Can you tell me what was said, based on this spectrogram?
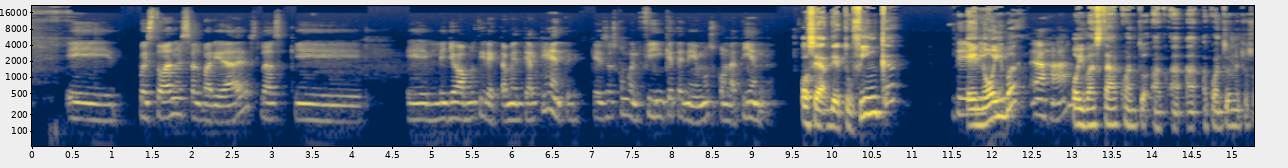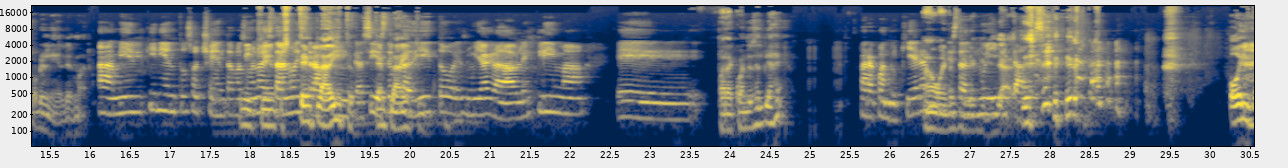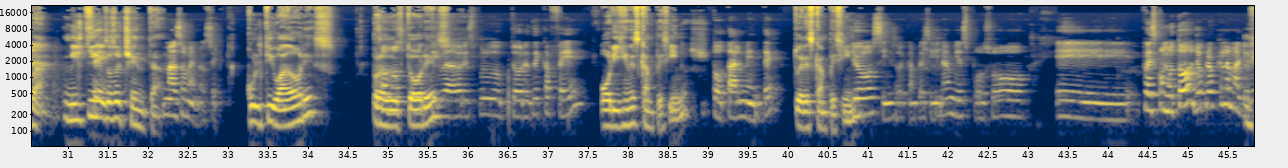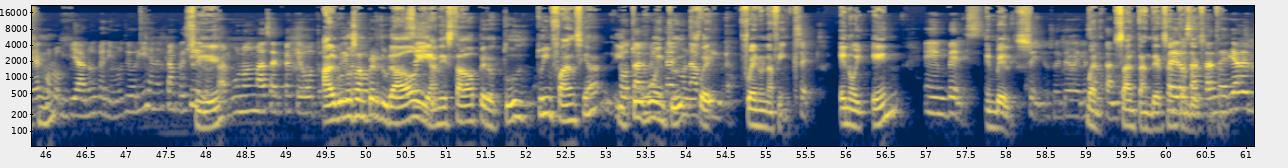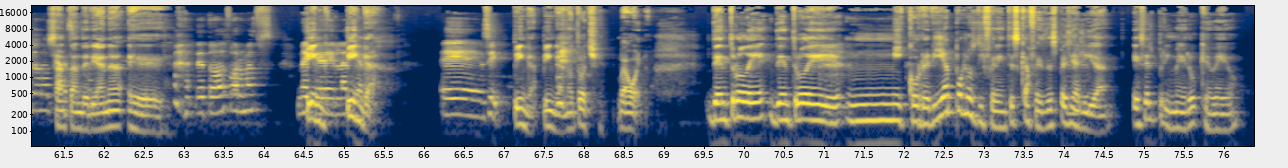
pues todas nuestras variedades, las que le llevamos directamente al cliente, que eso es como el fin que tenemos con la tienda. O sea, de tu finca en Oiva, Ajá. Oiva está a, cuánto, a, a, cuántos metros sobre el nivel del mar? A 1580 más o menos está nuestra templadito, finca. Sí, es templadito, es muy agradable el clima. Eh, ¿Para cuándo es el viaje? Para cuando quieran, ah, están muy invitados. Oiva, 1580. más o menos, sí. Cultivadores, productores. Somos cultivadores, productores de café. Orígenes campesinos. Totalmente ¿Tú eres campesina? Yo sí, soy campesina. Mi esposo, eh, pues como todo, yo creo que la mayoría de colombianos venimos de orígenes campesinos, algunos más cerca que otros. Algunos han perdurado y han estado, pero tu, tu infancia y tu juventud fue, fue en una finca. Sí. En hoy, en... En Vélez. En Vélez. Sí, yo soy de Vélez, bueno, Santander. Santander, Pero Santanderiana de todo Santanderiana. Eh, de todas formas, me quedé en la Pinga. Eh, sí. Pinga, pinga, no toche. Va bueno. Dentro de, dentro de mi correría por los diferentes cafés de especialidad, es el primero que veo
